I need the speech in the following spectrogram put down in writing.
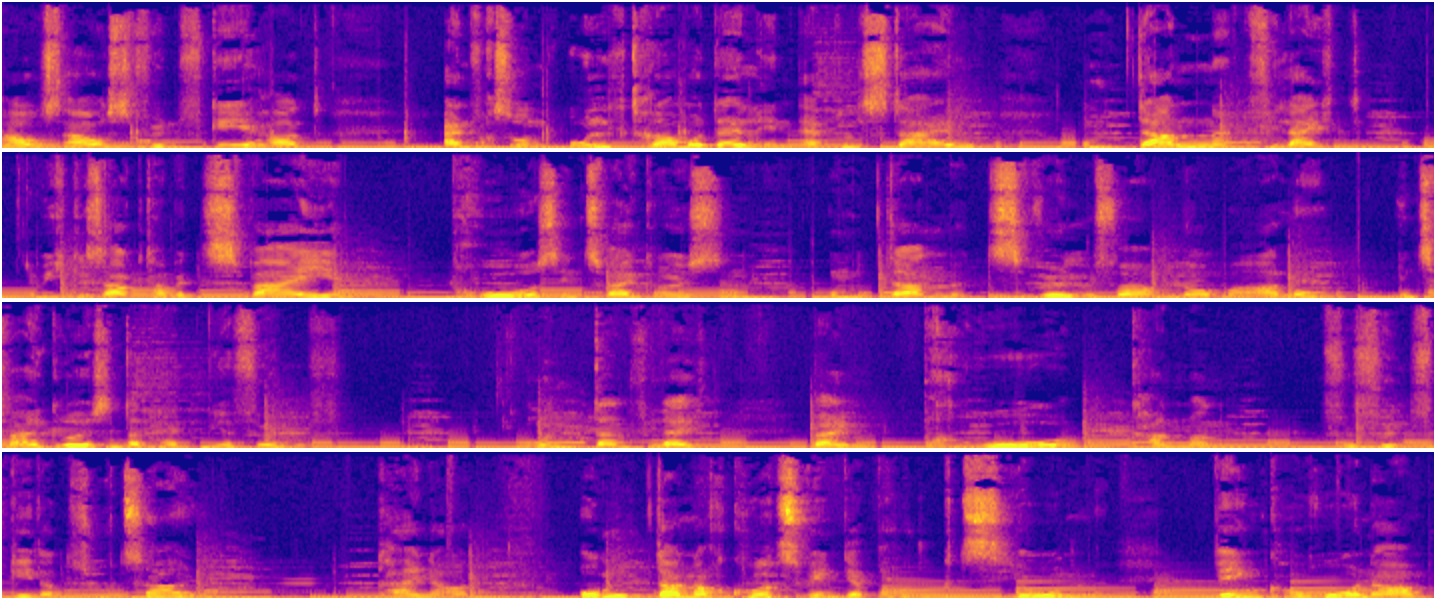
Haus aus 5G hat. Einfach so ein Ultra-Modell in Apple-Style. Und dann vielleicht, wie ich gesagt habe, zwei Pros in zwei Größen und dann 12er normale in zwei Größen. Dann hätten wir fünf. Und dann vielleicht beim Pro kann man für 5G dazu zahlen. Keine Ahnung. Und dann noch kurz wegen der Produktion. Wegen Corona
